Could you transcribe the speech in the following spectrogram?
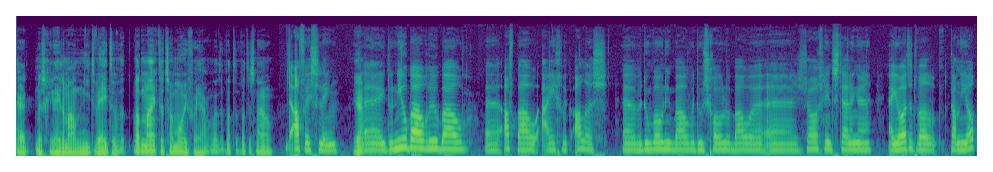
daar misschien helemaal niet weten, wat, wat maakt het zo mooi voor jou? Wat, wat, wat is nou. De afwisseling. Ja? Eh, ik doe nieuwbouw, ruwbouw, eh, afbouw, eigenlijk alles. Eh, we doen woningbouw, we doen scholen bouwen, zorginstellingen. Ja, je hoort het wel, het kan niet op.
